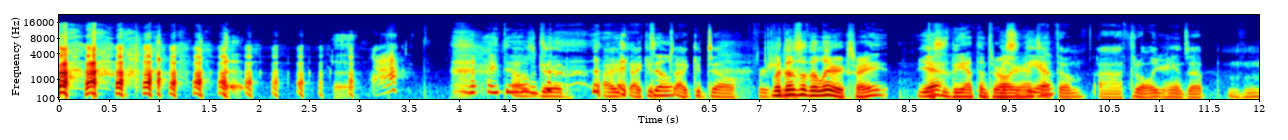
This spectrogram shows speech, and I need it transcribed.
I don't. That was good. I, I could don't. I could tell for sure. But those are the lyrics, right? yeah. This is the anthem. Throw This all is your the hands up. anthem. Uh, throw all your hands up. hmm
